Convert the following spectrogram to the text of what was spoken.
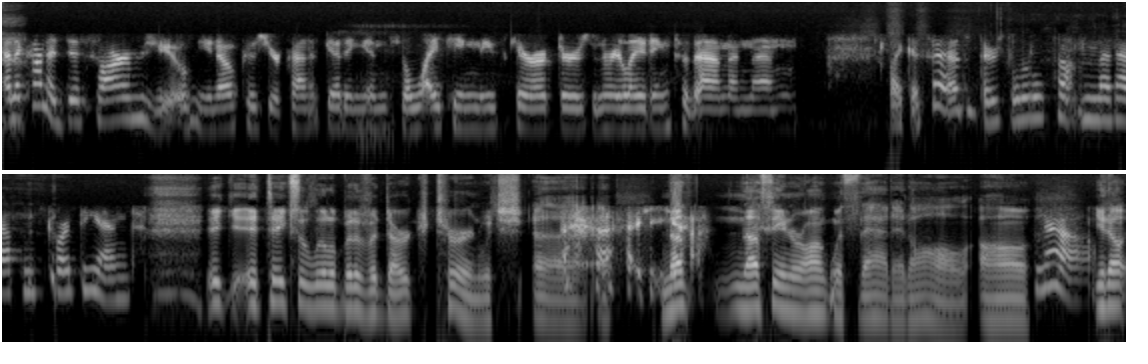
and it kind of disarms you, you know, because you're kind of getting into liking these characters and relating to them, and then like I said, there's a little something that happens toward the end. It, it takes a little bit of a dark turn, which uh, yeah. no, nothing wrong with that at all. Uh, no, you know,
